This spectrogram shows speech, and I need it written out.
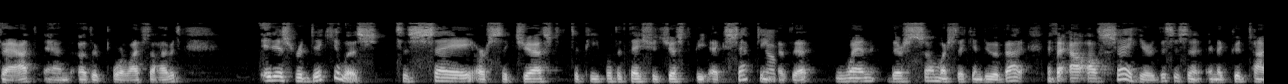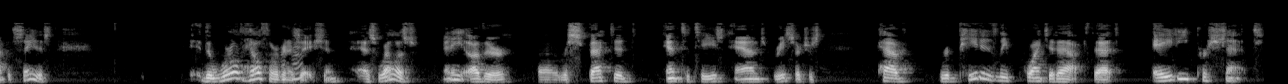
that and other poor lifestyle habits, it is ridiculous to say or suggest to people that they should just be accepting Yep. of that when there's so much they can do about it. In fact, I'll, I'll say here, this is a, in a good time to say this. The World Health mm-hmm. Organization, as well as many other uh, respected entities and researchers, have repeatedly pointed out that 80%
